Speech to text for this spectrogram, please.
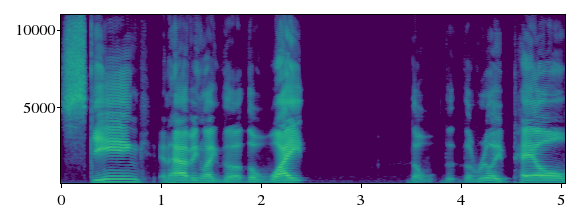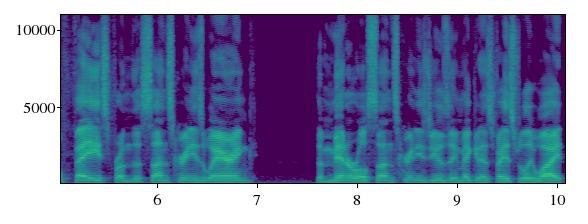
skiing and having like the the white. The, the, really pale face from the sunscreen he's wearing, the mineral sunscreen he's using, making his face really white.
